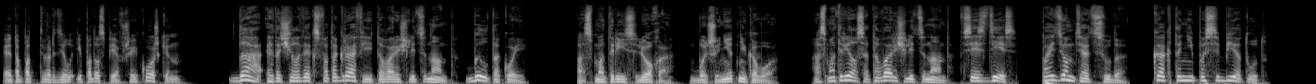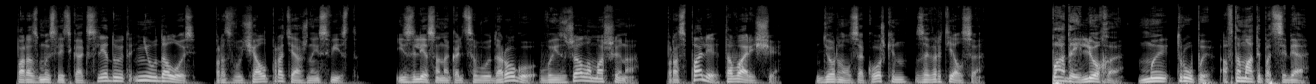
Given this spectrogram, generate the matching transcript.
Это подтвердил и подоспевший Кошкин. «Да, это человек с фотографией, товарищ лейтенант. Был такой». «Осмотрись, Лёха. Больше нет никого». «Осмотрелся, товарищ лейтенант. Все здесь. Пойдемте отсюда. Как-то не по себе тут». Поразмыслить как следует не удалось. Прозвучал протяжный свист. Из леса на кольцевую дорогу выезжала машина. Проспали, товарищи? Дернулся Кошкин, завертелся. «Падай, Лёха! Мы трупы, автоматы под себя!»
